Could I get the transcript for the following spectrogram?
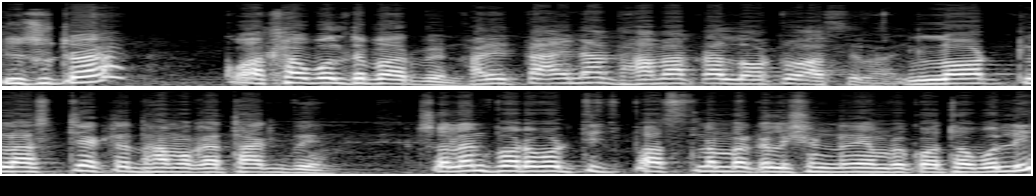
কিছুটা কথা বলতে পারবেন। খালি তাই না ধামাকা লটো আছে ভাই। লট লাস্টে একটা ধামাকা থাকবে। চলেন পরবর্তী পাঁচ নাম্বার কালেকশনটা নিয়ে আমরা কথা বলি।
